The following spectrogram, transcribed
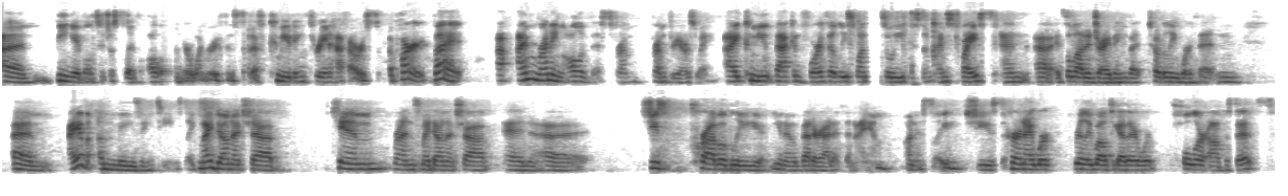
um, being able to just live all under one roof instead of commuting three and a half hours apart. But I'm running all of this from from three hours away. I commute back and forth at least once a week, sometimes twice, and uh, it's a lot of driving, but totally worth it. And um, I have amazing teams. Like my donut shop, Kim runs my donut shop, and uh, she's probably you know better at it than I am. Honestly, she's her and I work really well together. We're polar opposites,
